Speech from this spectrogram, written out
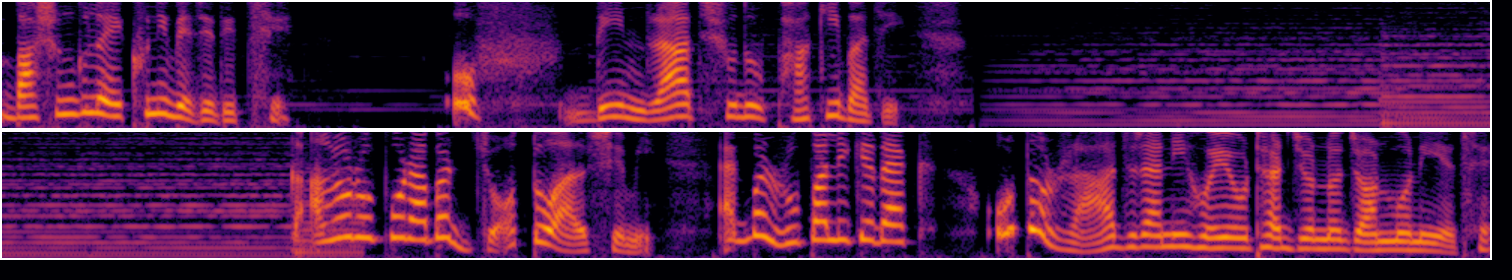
বাসনগুলো এখনই বেজে দিচ্ছি। উফ দিন রাত শুধু ফাঁকিবাজি। কালোর ওপর আবার যত আলসেমি একবার রূপালীকে দেখ ও তো রাজরানী হয়ে ওঠার জন্য জন্ম নিয়েছে।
